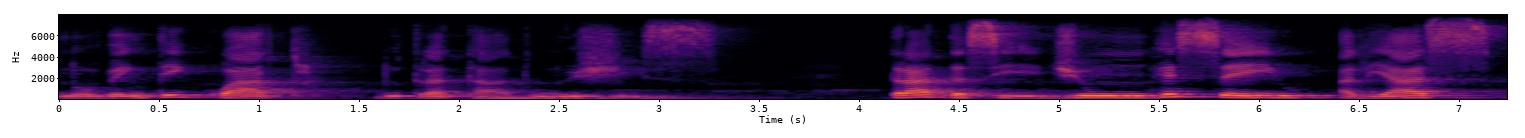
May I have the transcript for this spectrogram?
94 do tratado nos diz. Trata-se de um receio, aliás,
